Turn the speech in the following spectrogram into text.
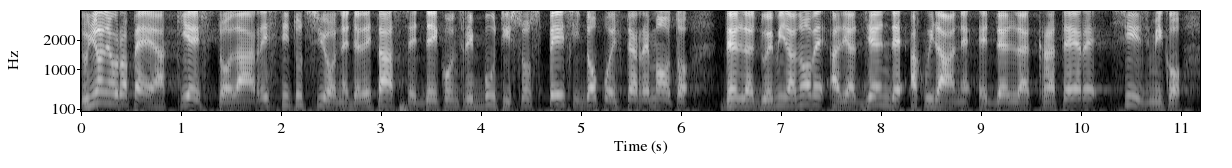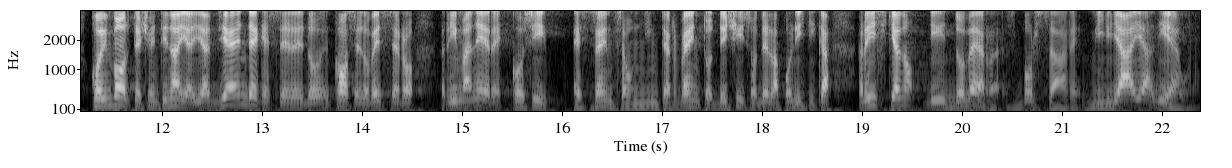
L'Unione Europea ha chiesto la restituzione delle tasse e dei contributi sospesi dopo il terremoto del 2009 alle aziende aquilane e del cratere sismico, coinvolte centinaia di aziende che se le cose dovessero rimanere così e senza un intervento deciso della politica rischiano di dover sborsare migliaia di euro.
